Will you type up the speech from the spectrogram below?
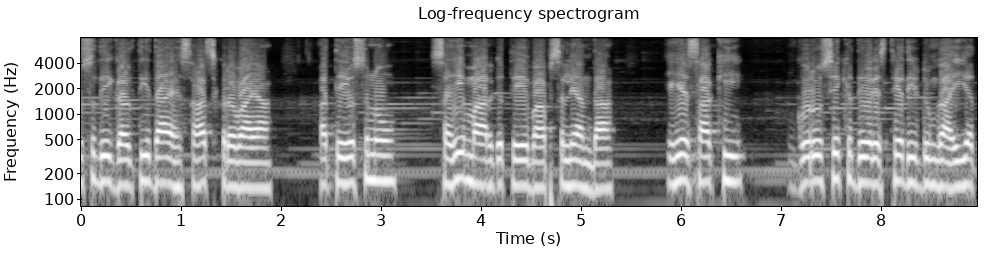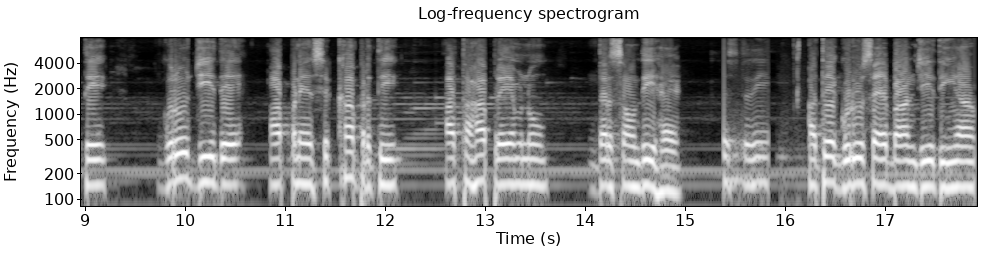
ਉਸ ਦੀ ਗਲਤੀ ਦਾ ਅਹਿਸਾਸ ਕਰਵਾਇਆ ਅਤੇ ਉਸ ਨੂੰ ਸਹੀ ਮਾਰਗ ਤੇ ਵਾਪਸ ਲਿਆਂਦਾ। ਇਹ ਸਾਖੀ ਗੁਰੂ ਸਿੱਖ ਦੇ ਰਿਸ਼ਤੇ ਦੀ ਡੂੰਘਾਈ ਅਤੇ ਗੁਰੂ ਜੀ ਦੇ ਆਪਣੇ ਸਿੱਖਾਂ ਪ੍ਰਤੀ ਅਥਾਹ ਪ੍ਰੇਮ ਨੂੰ ਦਰਸਾਉਂਦੀ ਹੈ। ਹਿਸਟਰੀ ਅਤੇ ਗੁਰੂ ਸਾਹਿਬਾਨ ਜੀ ਦੀਆਂ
